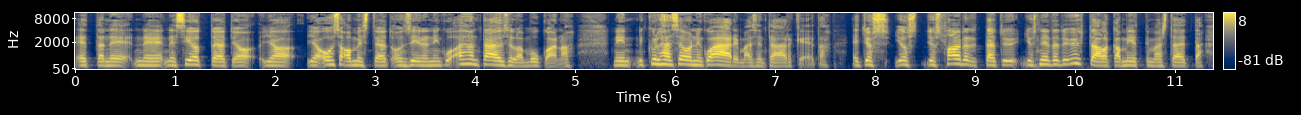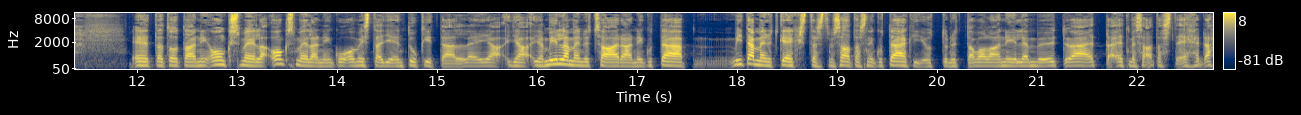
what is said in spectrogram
että ne, ne, ne sijoittajat ja, ja, ja osaomistajat on siinä niin kuin ihan täysillä mukana, niin, niin kyllähän se on niin kuin äärimmäisen tärkeää. Että jos, jos, jos founderit täytyy, jos niitä täytyy yhtä alkaa miettimään sitä, että että tota, niin onko meillä, onks meillä niin kuin omistajien tuki tälle ja, ja, ja millä me nyt saadaan niin kuin tämä, mitä me nyt keksitään, että me saataisiin niin kuin tämäkin juttu nyt tavallaan niille myytyä, että, että me saataisiin tehdä.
